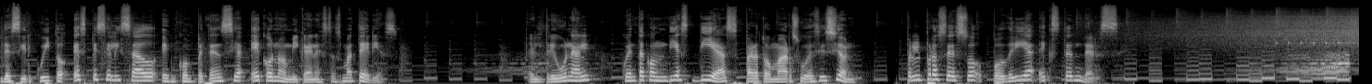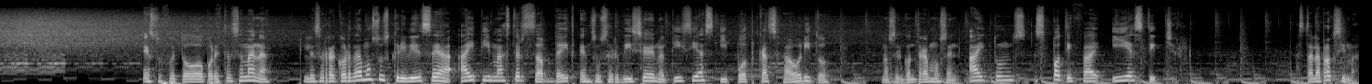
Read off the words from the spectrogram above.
de Circuito Especializado en Competencia Económica en estas materias. El tribunal cuenta con 10 días para tomar su decisión, pero el proceso podría extenderse. Eso fue todo por esta semana. Les recordamos suscribirse a IT Masters Update en su servicio de noticias y podcast favorito. Nos encontramos en iTunes, Spotify y Stitcher. Hasta la próxima.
